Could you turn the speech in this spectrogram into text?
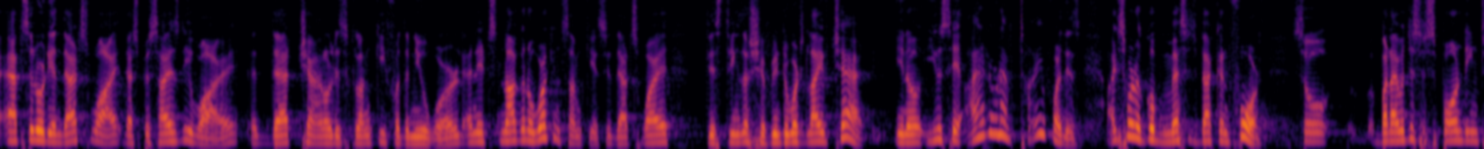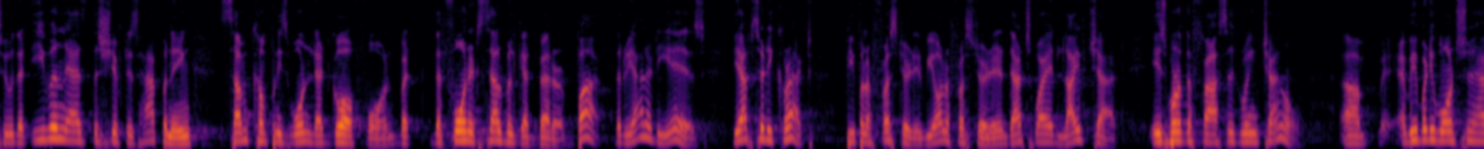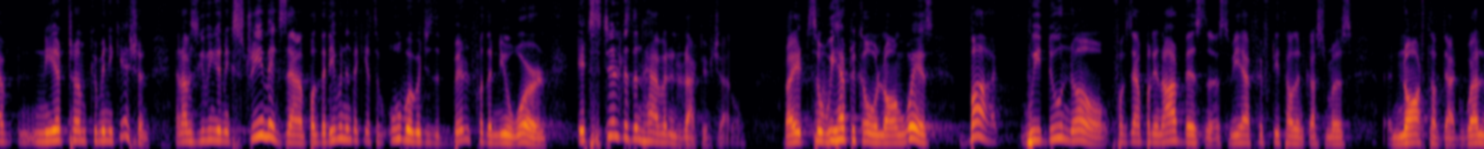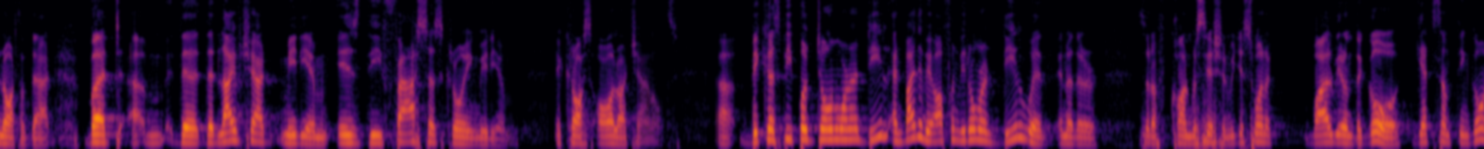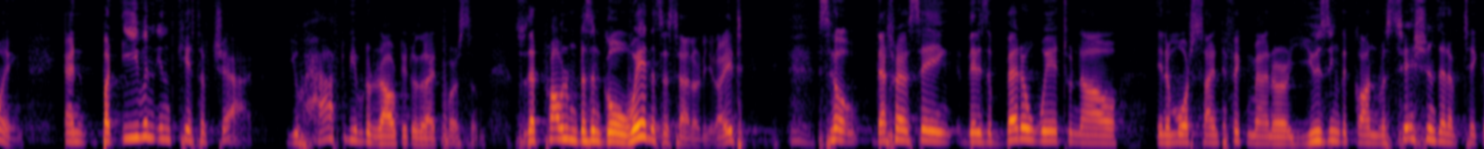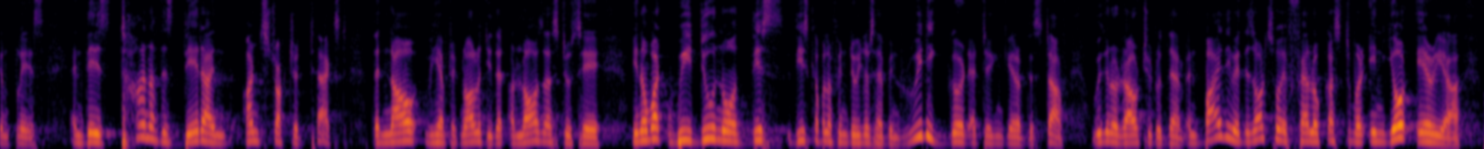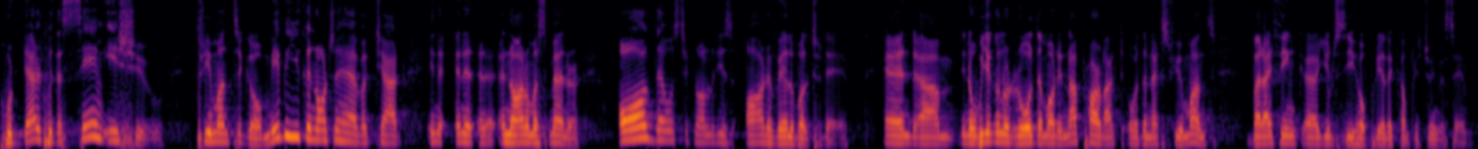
Absolutely, and that's why, that's precisely why uh, that channel is clunky for the new world, and it's not going to work in some cases. That's why these things are shifting towards live chat. You know, you say, I don't have time for this. I just want to go message back and forth. So but I was just responding to that even as the shift is happening, some companies won't let go of phone, but the phone itself will get better. But the reality is, you're absolutely correct. People are frustrated. We all are frustrated. And that's why live chat is one of the fastest growing channels. Um, everybody wants to have near-term communication. And I was giving you an extreme example that even in the case of Uber, which is built for the new world, it still doesn't have an interactive channel, right? So we have to go a long ways. But we do know, for example, in our business, we have 50,000 customers north of that, well north of that. But um, the, the live chat medium is the fastest growing medium across all our channels. Uh, because people don't want to deal, and by the way, often we don't want to deal with another sort of conversation. We just want to, while we're on the go, get something going. And, but even in case of chat, you have to be able to route it to the right person. So that problem doesn't go away necessarily, right? so that's why I was saying there is a better way to now, in a more scientific manner, using the conversations that have taken place. And there's a ton of this data in unstructured text that now we have technology that allows us to say, you know what, we do know this, these couple of individuals have been really good at taking care of this stuff. We're going to route you to them. And by the way, there's also a fellow customer in your area who dealt with the same issue three months ago. Maybe you can also have a chat in, a, in an anonymous manner all those technologies are available today. And um, you know, we are going to roll them out in our product over the next few months, but I think uh, you'll see hopefully other companies doing the same.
